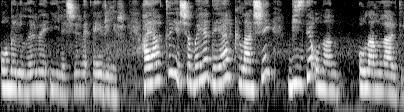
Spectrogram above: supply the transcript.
onarılır ve iyileşir ve evrilir. Hayatı yaşamaya değer kılan şey bizde olan olanlardır.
